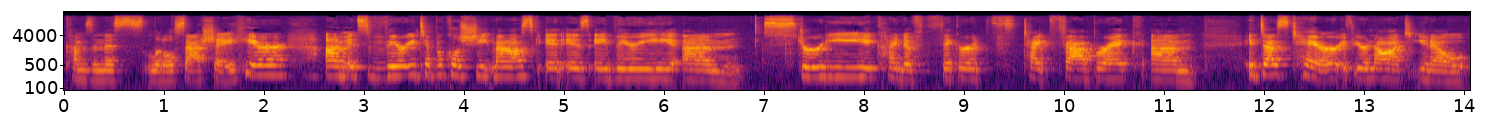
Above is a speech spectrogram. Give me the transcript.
comes in this little sachet here. Um, it's very typical sheet mask. It is a very um, sturdy, kind of thicker type fabric. Um, it does tear if you're not, you know,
